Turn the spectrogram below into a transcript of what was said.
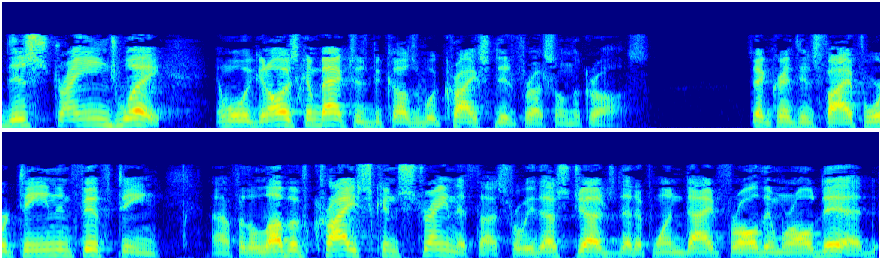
this strange way? And what we can always come back to is because of what Christ did for us on the cross. 2 Corinthians 5:14 and 15. Uh, for the love of Christ constraineth us, for we thus judge that if one died for all, then we're all dead,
